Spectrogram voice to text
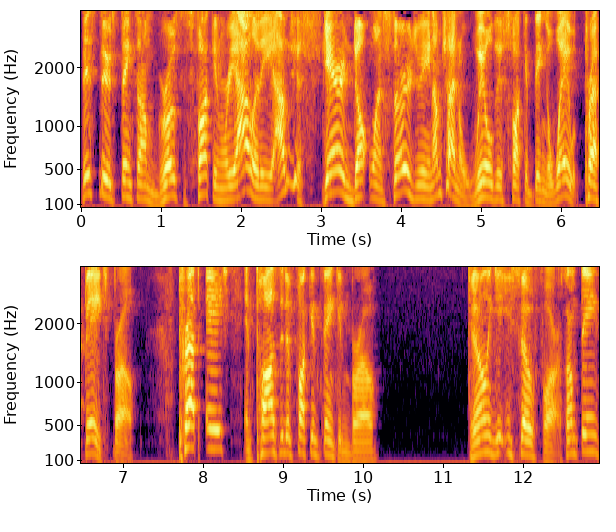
This dude thinks I'm gross as fucking reality. I'm just scared and don't want surgery, and I'm trying to will this fucking thing away with Prep H, bro. Prep H and positive fucking thinking, bro. Can only get you so far. Some things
